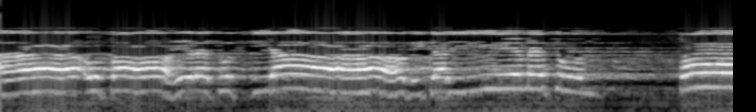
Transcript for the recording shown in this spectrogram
بيضاء طاهرة الثياب كريمة طابت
